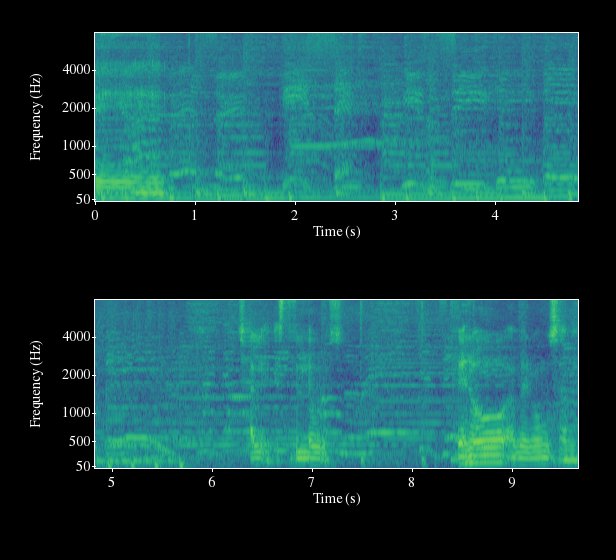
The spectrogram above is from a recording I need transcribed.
eh, chale, está en euros pero a ver vamos a ver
